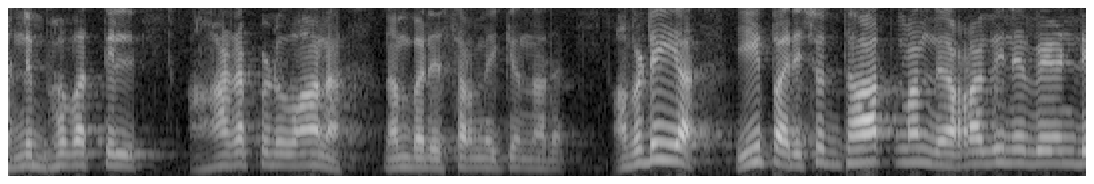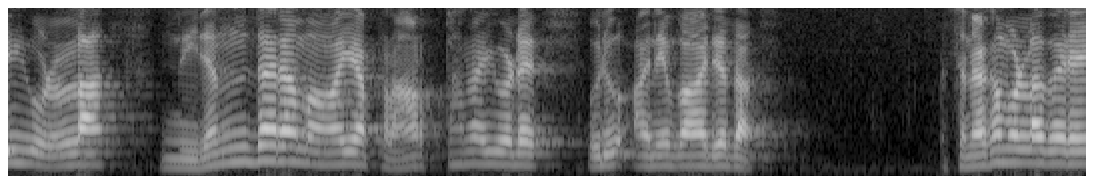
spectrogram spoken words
അനുഭവത്തിൽ ആഴപ്പെടുവാനാണ് നാം പരിശ്രമിക്കുന്നത്. അവിടെ ഈ പരിശുദ്ധാത്മ നിറവിന് വേണ്ടിയുള്ള നിരന്തരമായ പ്രാർത്ഥനയുടെ ഒരു അനിവാര്യത. സ്നേഹമുള്ളവരെ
